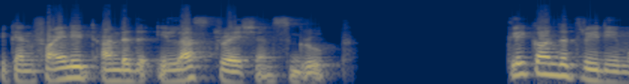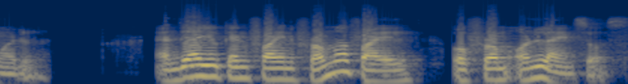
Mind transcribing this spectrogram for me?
You can find it under the illustrations group. Click on the 3D model and there you can find from a file or from online source.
